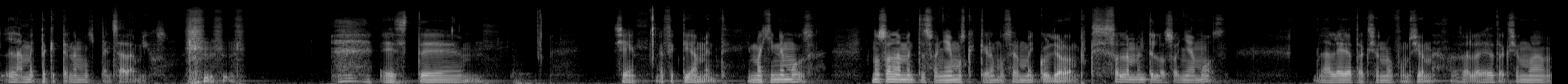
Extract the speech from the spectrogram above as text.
la meta que tenemos pensada, amigos. este, sí, efectivamente. Imaginemos, no solamente soñemos que queremos ser Michael Jordan, porque si solamente lo soñamos, la ley de atracción no funciona. O sea, la ley de atracción va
